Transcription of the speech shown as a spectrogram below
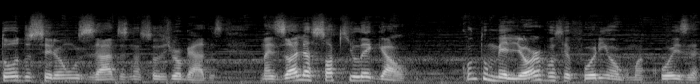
todos serão usados nas suas jogadas. Mas olha só que legal! Quanto melhor você for em alguma coisa,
